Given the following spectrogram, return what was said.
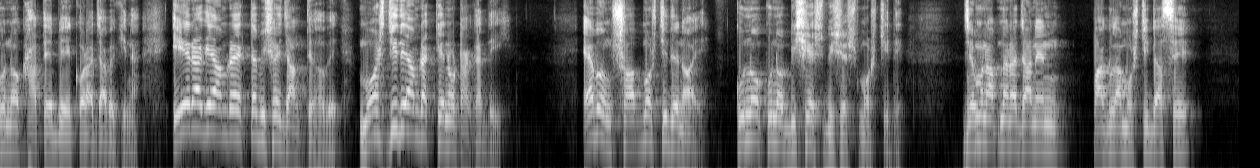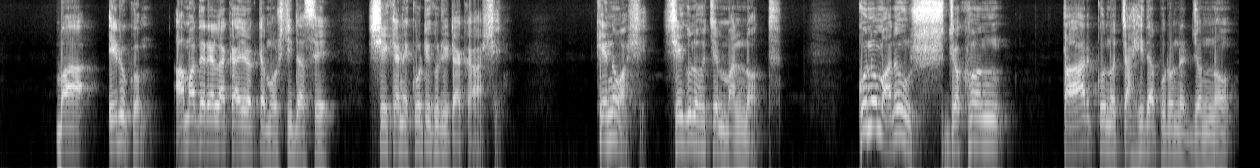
কোনো খাতে ব্যয় করা যাবে কিনা। এর আগে আমরা একটা বিষয় জানতে হবে, মসজিদে আমরা কেন টাকা দিই? এবং সব মসজিদে নয়, কোনো কোনো বিশেষ বিশেষ মসজিদে। যেমন আপনারা জানেন পাগলা মসজিদ আছে বা এরকম। আমাদের এলাকায়ও একটা মসজিদ আছে, সেখানে কোটি কোটি টাকা আসে। কেন আসে? সেগুলো হচ্ছে মান্নত কোনো মানুষ যখন তার কোনো চাহিদা পূরণের জন্য,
